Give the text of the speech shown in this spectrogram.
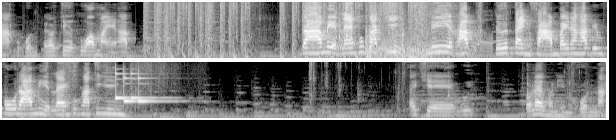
มากทุกคนแต่เราเจอตัวใหม่ครับ ดาเมจแรงทุกนัดที่นี่ครับ เจอแต่งสามไปนะครับ M4 ดาเมจแรงทุกนัดที่ยิงไอเคอุ้ยตอนแรกเหมือนเห็นคนนะ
